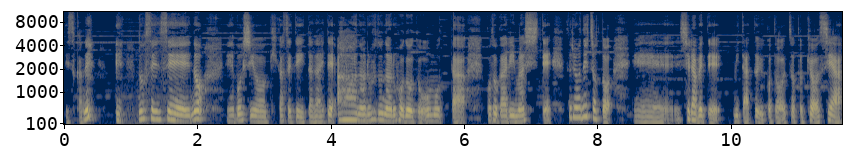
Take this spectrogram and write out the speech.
ですかね。え、の先生の、えボイシーを聞かせていただいて、ああ、なるほど、なるほど、と思ったことがありまして、それをね、ちょっと、えー、調べてみたということをちょっと今日シェア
